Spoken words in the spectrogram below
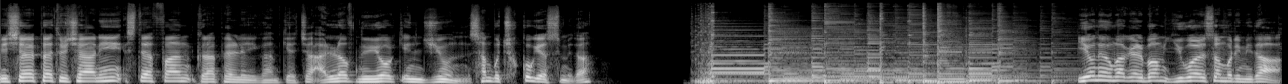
미셸 페트루치아니, 스테판 그라펠리가 함께했죠. I Love New York in June 3부 첫 곡이었습니다. 이연의 음악 앨범 6월 선물입니다.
